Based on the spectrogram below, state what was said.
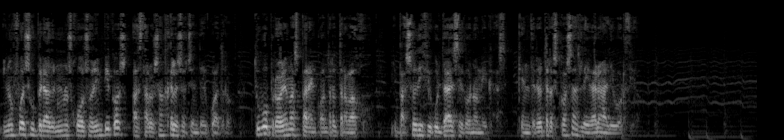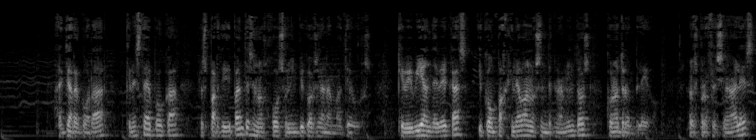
y no fue superado en unos Juegos Olímpicos hasta Los Ángeles 84. Tuvo problemas para encontrar trabajo y pasó dificultades económicas, que entre otras cosas le llevaron al divorcio. Hay que recordar que en esta época los participantes en los Juegos Olímpicos eran amateurs, que vivían de becas y compaginaban los entrenamientos con otro empleo. Los profesionales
